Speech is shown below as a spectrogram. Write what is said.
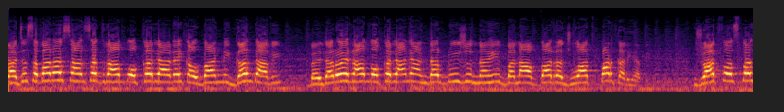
રાજ્યસભાના સાંસદ રામ મોકરિયાને કૌભાંડની ગંધ આવી. બિલ્ડરોએ રામ મોકરિયાને અંડરબ્રિજ નહીં બનાવવા રજૂઆત પણ કરી હતી. ગુજરાત ફર્સ્ટ પર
